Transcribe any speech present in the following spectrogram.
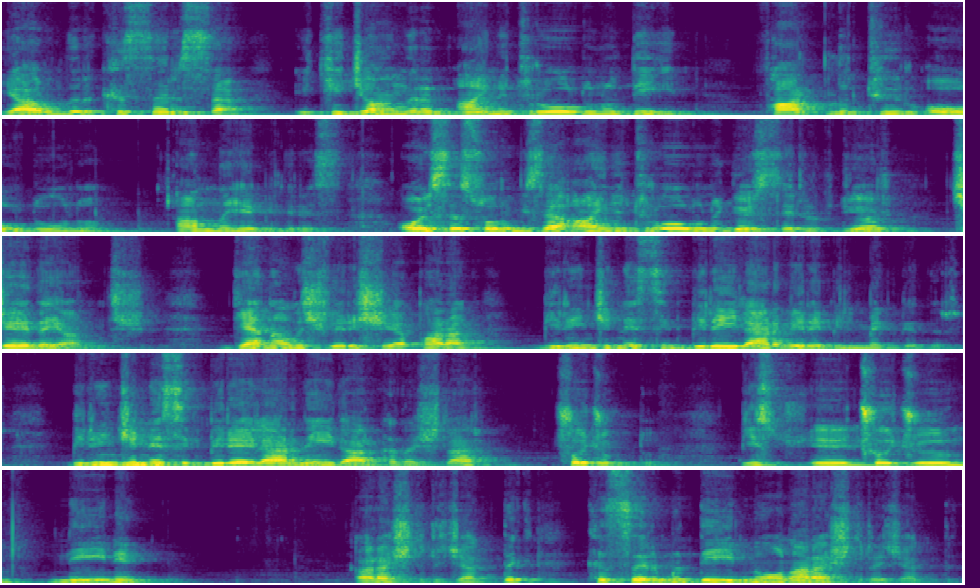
Yavruları kısırsa iki canlıların aynı tür olduğunu değil, farklı tür olduğunu anlayabiliriz. Oysa soru bize aynı tür olduğunu gösterir diyor. C de yanlış. Gen alışverişi yaparak birinci nesil bireyler verebilmektedir. Birinci nesil bireyler neydi arkadaşlar? Çocuktu. Biz e, çocuğun neyini araştıracaktık? Kısır mı değil mi onu araştıracaktık.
